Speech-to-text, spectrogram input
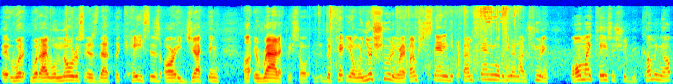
it, what, what I will notice is that the cases are ejecting uh, erratically. So the you know when you're shooting, right? If I'm standing if I'm standing over here and I'm shooting, all my cases should be coming up,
